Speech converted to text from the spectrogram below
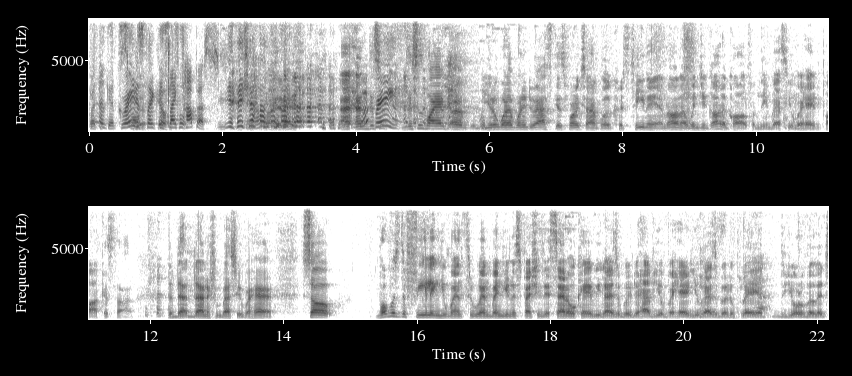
but Yeah, you it's get great. small- It's like it's like full- tapas. Yeah, you know? Right, it is. and, and this, Great. is, this is why, I, uh, you know, what I wanted to ask is, for example, Christina and Anna, when you got a call from the embassy over here in Pakistan, the Da- Danish embassy over here, so what was the feeling you went through and when, you know, especially they said, okay, we guys are going to have you over here, you guys are going to play at the Euro Village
